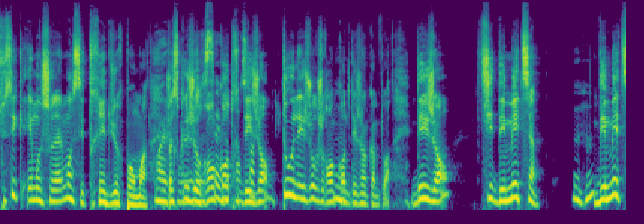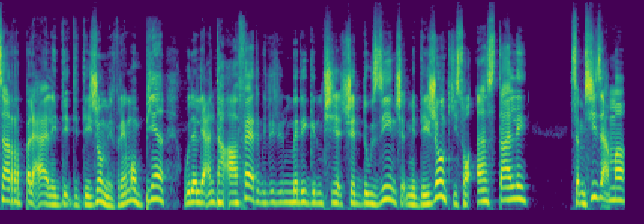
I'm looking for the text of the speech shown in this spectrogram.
tu sais qu'émotionnellement, c'est très dur pour moi. Ouais, je parce que connais, je, je sais, je rencontre pense des pas. gens, tous les jours, je rencontre des gens comme toi. Des gens, c'est des médecins. Mhm. Des médecins, رب العالي, des, des, des gens, mais vraiment bien, ولا اللي عندها affaire, المريق مشي شدوا زين, mais des gens qui sont installés. Ça ماشي زعما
